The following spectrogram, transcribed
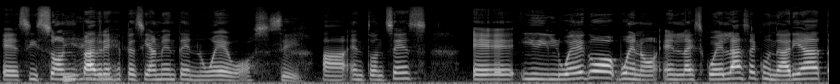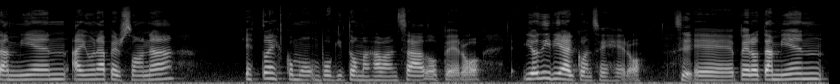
Eh, si son padres especialmente nuevos. Sí. Ah, entonces, eh, y luego, bueno, en la escuela secundaria también hay una persona, esto es como un poquito más avanzado, pero yo diría el consejero. Sí. Eh, pero también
